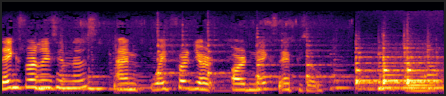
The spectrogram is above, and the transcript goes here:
Thanks for listening to us and wait for your our next episode.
